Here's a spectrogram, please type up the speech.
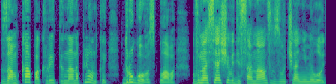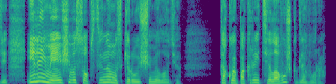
замка покрыты нанопленкой другого сплава, вносящего диссонанс в звучание мелодии или имеющего собственную маскирующую мелодию. Такое покрытие — ловушка для вора.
